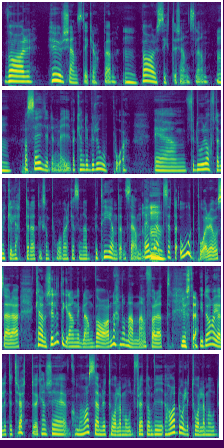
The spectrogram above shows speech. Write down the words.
Var, hur känns det i kroppen? Mm. Var sitter känslan? Mm. Vad säger den mig? Vad kan det bero på? Ehm, för då är det ofta mycket lättare att liksom påverka sina beteenden sen. Eller mm. att sätta ord på det och så här, kanske lite grann ibland varna någon annan för att idag är jag lite trött och jag kanske kommer ha sämre tålamod. För att om vi har dåligt tålamod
